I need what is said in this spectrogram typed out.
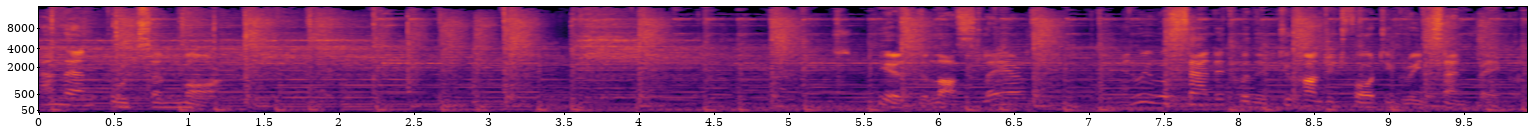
and then put some more. Here's the last layer, and we will sand it with a 240 grit sandpaper.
